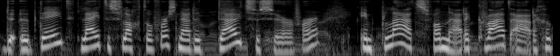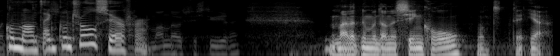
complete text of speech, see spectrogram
De update leidt de slachtoffers naar de Duitse server in plaats van naar de kwaadaardige command en control server versturen. Maar dat noemen we dan een sinkhole, want ja,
